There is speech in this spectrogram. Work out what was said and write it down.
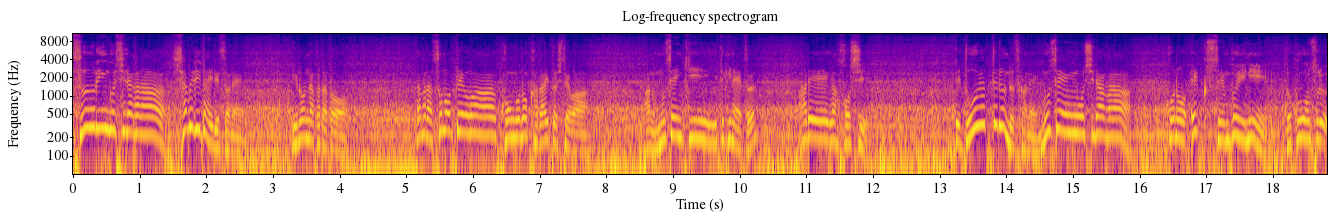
ツーリングしながら喋りたいですよね。いろんな方と。だからその点は今後の課題としては、あの無線機的なやつ、あれが欲しい。で、どうやってるんですかね、無線をしながら、この X1000V に録音する。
